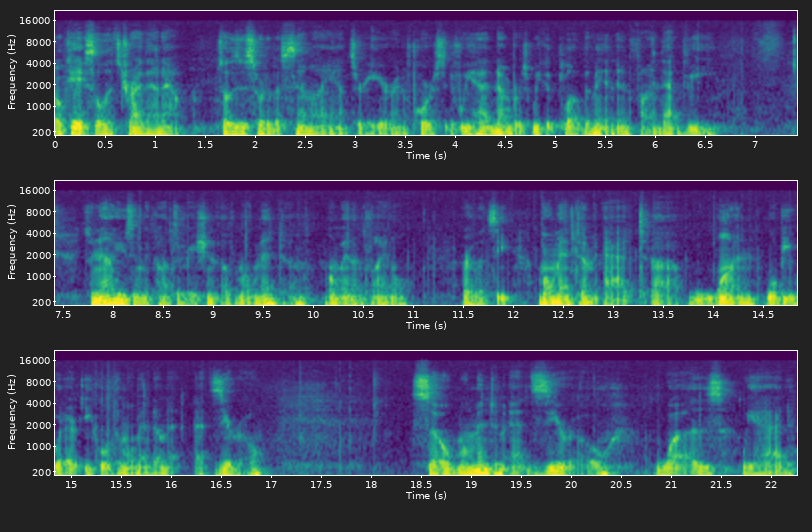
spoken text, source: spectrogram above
Okay, so let's try that out. So this is sort of a semi-answer here, and of course, if we had numbers, we could plug them in and find that v. So now using the conservation of momentum, momentum final, or let's see, momentum at uh, 1 will be whatever equal to momentum at, at 0. So momentum at 0 was, we had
